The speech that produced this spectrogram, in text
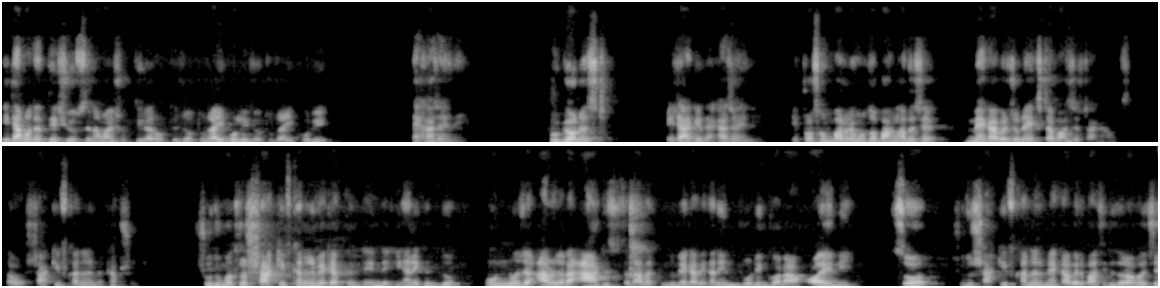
এটা আমাদের দেশীয় সিনেমায় সত্যিকার অর্থে যত যাই বলি, যত যাই করি, দেখা যায়নি। টু বি অনেস্ট এটা আগে দেখা যায়নি। এই প্রথমবারের মতো বাংলাদেশে মেকআপের জন্য এক্সট্রা বাজেট রাখা হচ্ছে। তাও শাকিব খানের মেকআপ শুধু শুধুমাত্র শাকিব খানের মেকআপ কিন্তু এখানে কিন্তু অন্য যা, আরও যারা আর্টিস্ট আছে তাদের কিন্তু মেকআপ এখানে ইনক্লুডিং করা হয়নি। সো শুধু শাকিব খানের মেকআপের বাজেটে ধরা হয়েছে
